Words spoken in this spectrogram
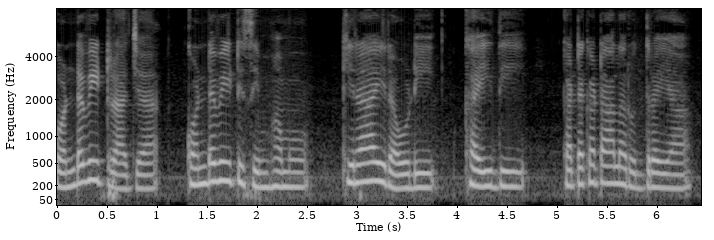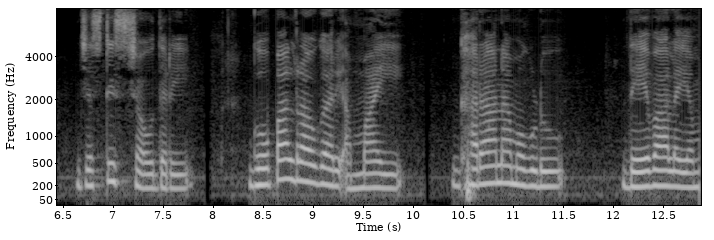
కొండవీటి రాజా కొండవీటి సింహము కిరాయి రౌడీ ఖైదీ కటకటాల రుద్రయ్య జస్టిస్ చౌదరి గోపాలరావు గారి అమ్మాయి ఘరానా మొగుడు దేవాలయం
